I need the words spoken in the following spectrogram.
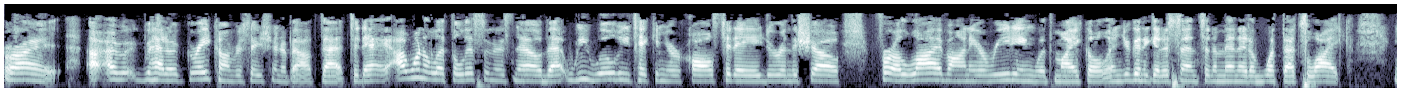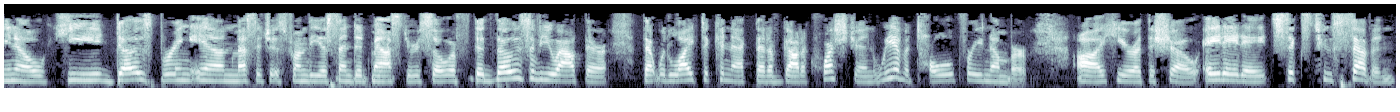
Right. I, I had a great conversation about that today. I want to let the listeners know that we will be taking your calls today during the show for a live on air reading with Mychael and you're going to get a sense in a minute of what that's like. You know, he does bring in messages from the ascended masters. So if the, those of you out there that would like to connect that have got a question, we have a toll free number, uh, here at the show, 888 627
